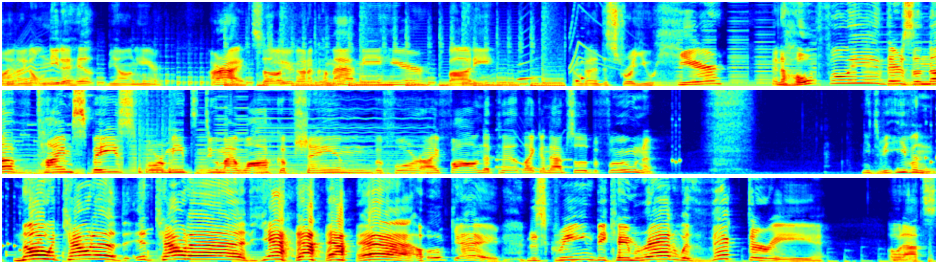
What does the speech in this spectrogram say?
fine. I don't need a hit beyond here. Alright, so you're gonna come at me here, buddy. I'm gonna destroy you here. And hopefully there's enough time space for me to do my walk of shame before I fall in the pit like an absolute buffoon. Need to be even- No, it counted! It counted! Yeah! Okay. The screen became red with victory! Oh, that's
